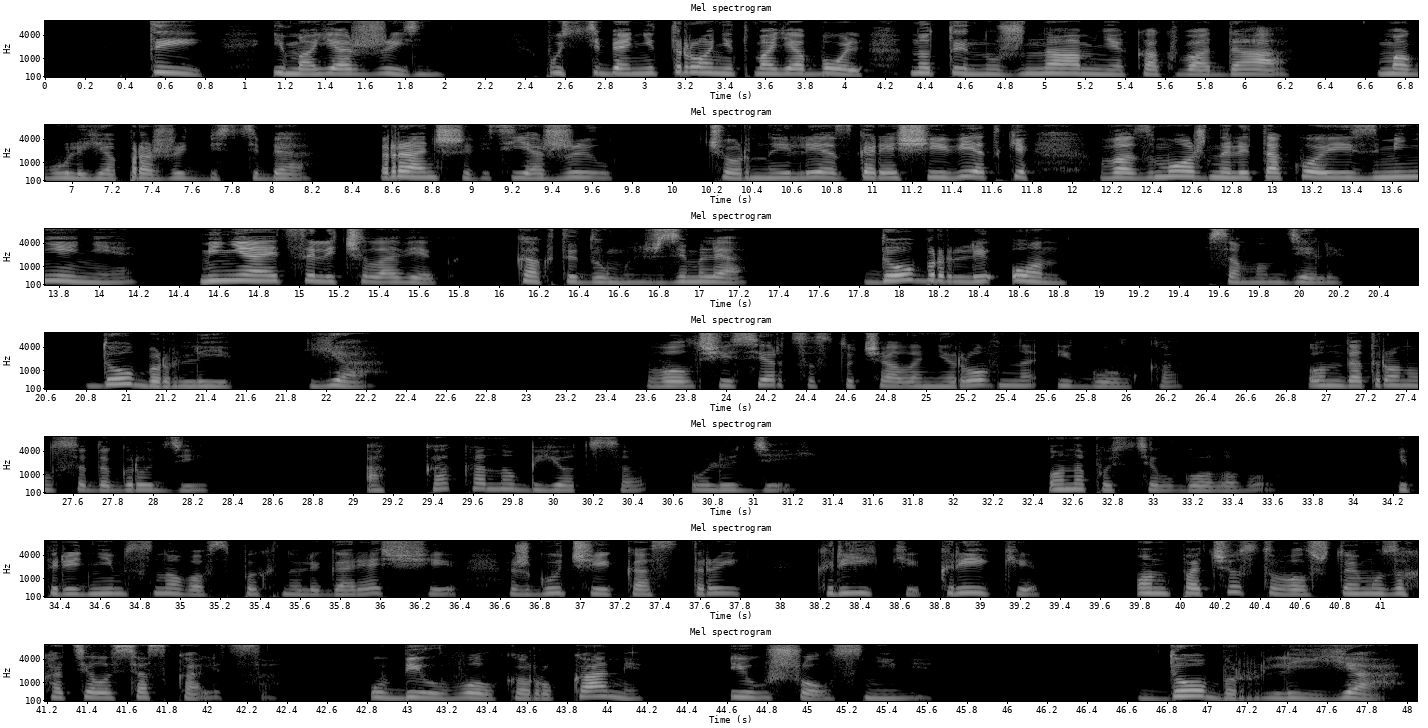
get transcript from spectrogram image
Ты и моя жизнь! Пусть тебя не тронет моя боль, но ты нужна мне, как вода! Могу ли я прожить без тебя? Раньше ведь я жил!» Черный лес, горящие ветки. Возможно ли такое изменение? Меняется ли человек? Как ты думаешь, земля? Добр ли он? В самом деле, добр ли я? Волчье сердце стучало неровно и гулко. Он дотронулся до груди. А как оно бьется у людей? Он опустил голову. И перед ним снова вспыхнули горящие, жгучие костры, крики, крики. Он почувствовал, что ему захотелось оскалиться. Убил волка руками и ушел с ними. «Добр ли я?»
